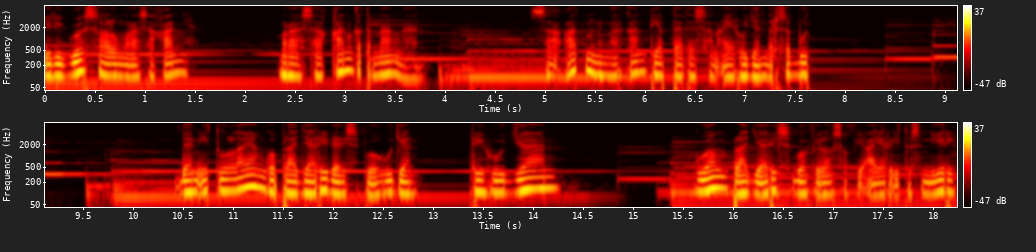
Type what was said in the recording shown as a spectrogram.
diri gue selalu merasakannya. Merasakan ketenangan saat mendengarkan tiap tetesan air hujan tersebut. Dan itulah yang gue pelajari dari sebuah hujan. Dari hujan, gue mempelajari sebuah filosofi air itu sendiri.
